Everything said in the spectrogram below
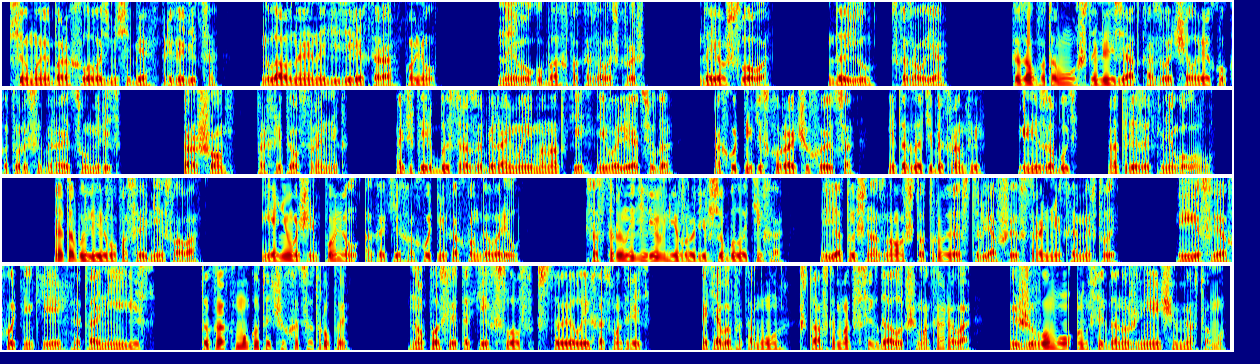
Все мое барахло возьми себе, пригодится. Главное, найди директора, понял?» На его губах показалась кровь. «Даешь слово?» «Даю», — сказал я. Сказал потому, что нельзя отказывать человеку, который собирается умереть. «Хорошо», — прохрипел странник. «А теперь быстро забирай мои манатки и вали отсюда. Охотники скоро очухаются, и тогда тебе кранты. И не забудь, отрезать мне голову. Это были его последние слова. Я не очень понял, о каких охотниках он говорил. Со стороны деревни вроде все было тихо, и я точно знал, что трое, стрелявшие в странника, мертвы. И если охотники — это они и есть, то как могут очухаться трупы? Но после таких слов стоило их осмотреть, хотя бы потому, что автомат всегда лучше Макарова, и живому он всегда нужнее, чем мертвому.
